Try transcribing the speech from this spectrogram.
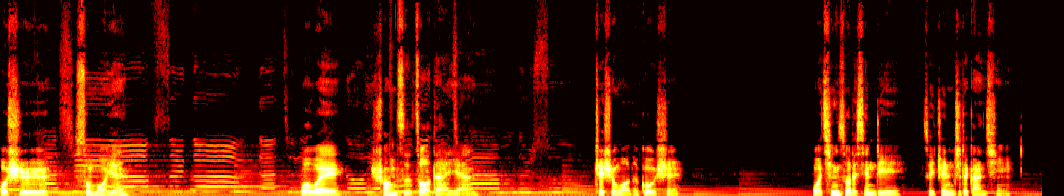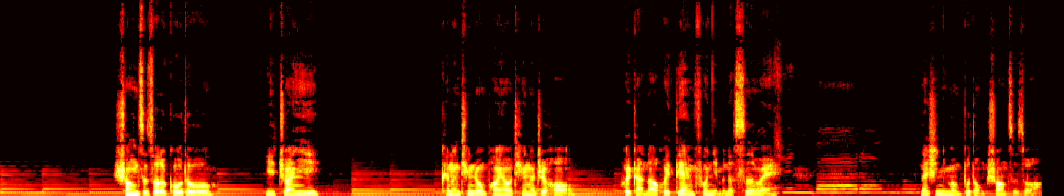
我是苏墨烟，我为双子座代言。这是我的故事，我倾诉的心底最真挚的感情。双子座的孤独与专一，可能听众朋友听了之后会感到会颠覆你们的思维，那是你们不懂双子座。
